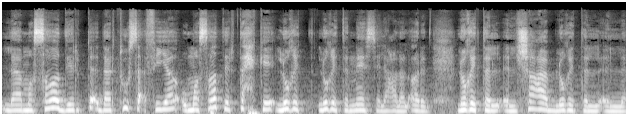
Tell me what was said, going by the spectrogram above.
لمصادر بتقدر توثق فيها ومصادر تحكي لغة لغة الناس اللي على الأرض لغة الشعب لغة ال ال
